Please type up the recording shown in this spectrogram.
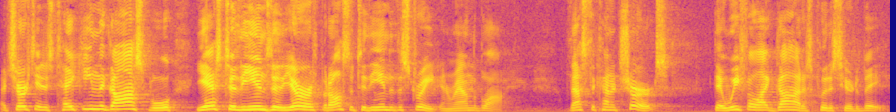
A church that is taking the gospel, yes, to the ends of the earth, but also to the end of the street and around the block. That's the kind of church that we feel like God has put us here to be.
